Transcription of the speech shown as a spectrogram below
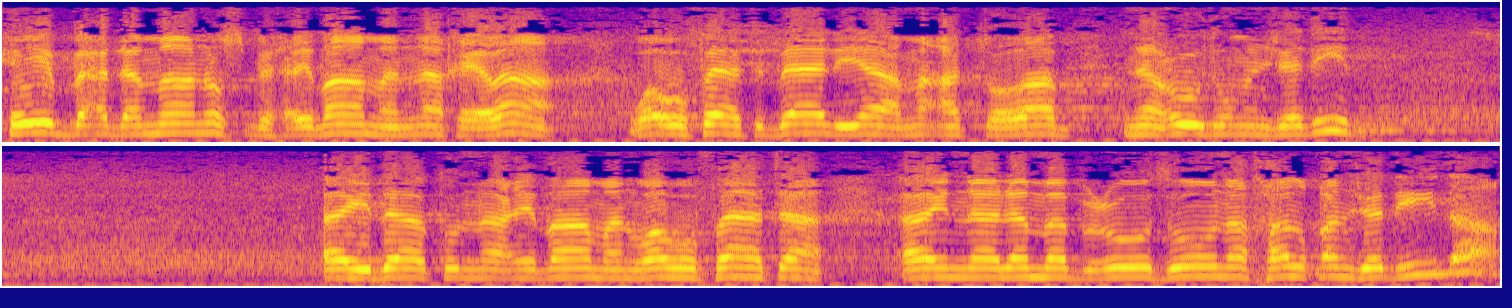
كيف بعدما نصبح عظاما نخرا ووفاة بالية مع التراب نعود من جديد؟ أئذا كنا عظاما ورفاتا أئنا لمبعوثون خلقا جديدا؟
